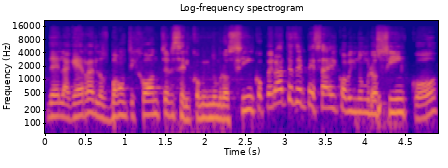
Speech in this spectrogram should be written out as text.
de, la guerra de los Bounty Hunters, el cómic número 5. Pero antes de empezar el cómic número 5,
